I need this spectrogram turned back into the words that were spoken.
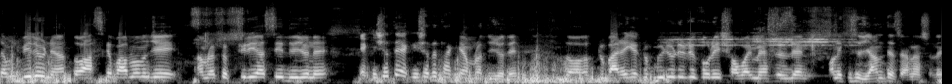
তেমন বেরোই না। তো আজকে ভাবলাম যে আমরা একটু ফিরে আসি দুজনে। একই সাথে একই সাথে থাকি আমরা দুজনে। তো একটু বাইরে গিয়ে একটু ভিডিও টিডিও করি, সবাই মেসেজ দেন, অনেক কিছু জানতে চান আসলে।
